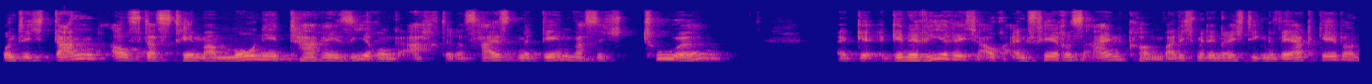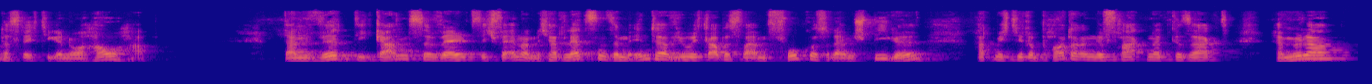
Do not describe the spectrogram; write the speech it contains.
und ich dann auf das Thema Monetarisierung achte, das heißt, mit dem, was ich tue, äh, generiere ich auch ein faires Einkommen, weil ich mir den richtigen Wert gebe und das richtige Know-how habe dann wird die ganze Welt sich verändern. Ich hatte letztens im Interview, ich glaube, es war im Fokus oder im Spiegel, hat mich die Reporterin gefragt und hat gesagt, Herr Müller,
